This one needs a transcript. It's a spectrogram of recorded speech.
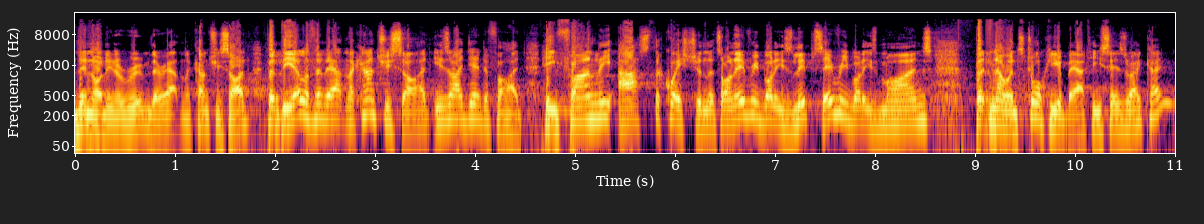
they're not in a room, they're out in the countryside, but the elephant out in the countryside is identified. He finally asks the question that's on everybody's lips, everybody's minds, but no one's talking about. He says, Okay,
